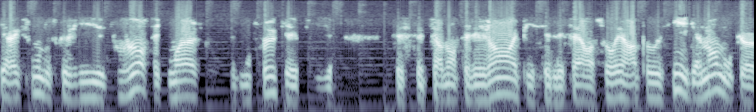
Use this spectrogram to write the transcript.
direction de ce que je dis toujours, c'est que moi c'est mon truc et puis c'est c'est de faire danser les gens et puis c'est de les faire sourire un peu aussi également. Donc euh,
